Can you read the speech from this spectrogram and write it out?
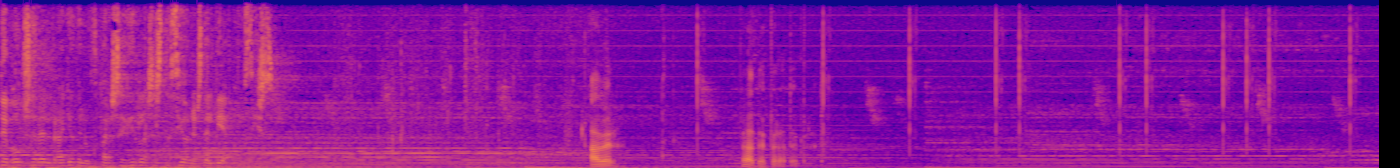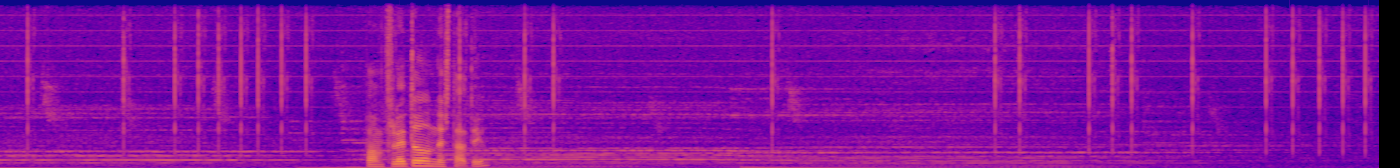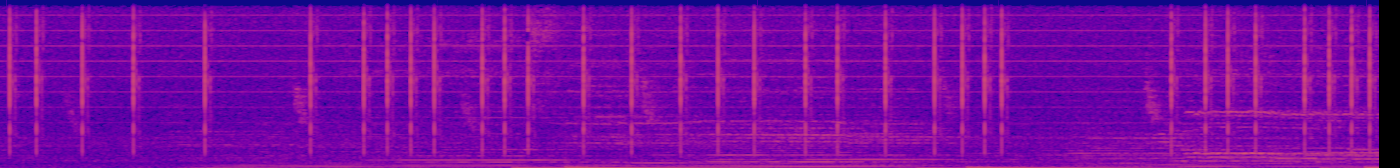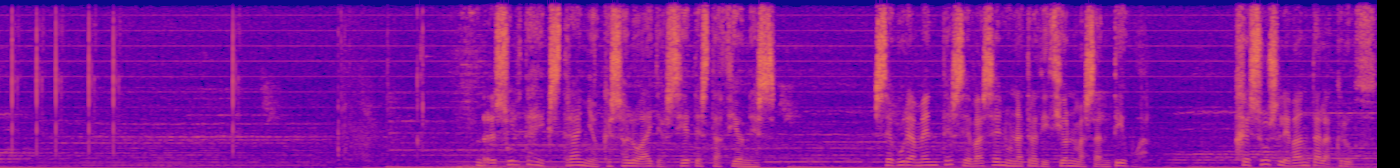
Debo usar el rayo de luz para seguir las estaciones del Vía Crucis. A ver. Espérate, espérate, espérate. ¿Panfleto dónde está, tío? Extraño que solo haya siete estaciones. Seguramente se basa en una tradición más antigua. Jesús levanta la cruz,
